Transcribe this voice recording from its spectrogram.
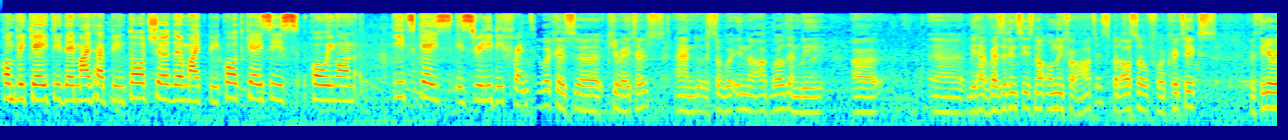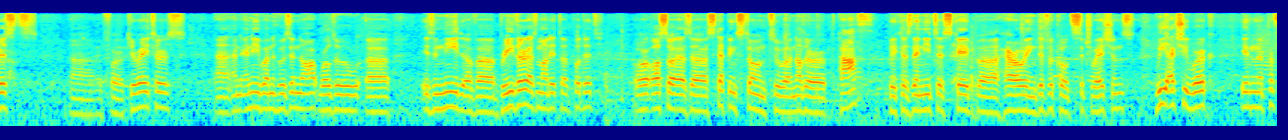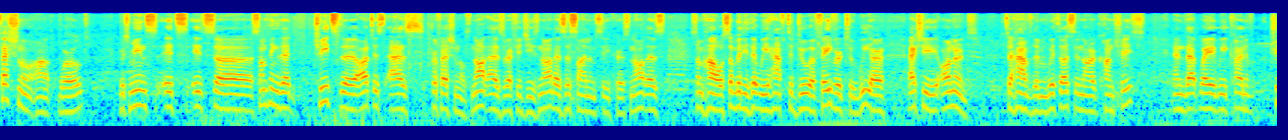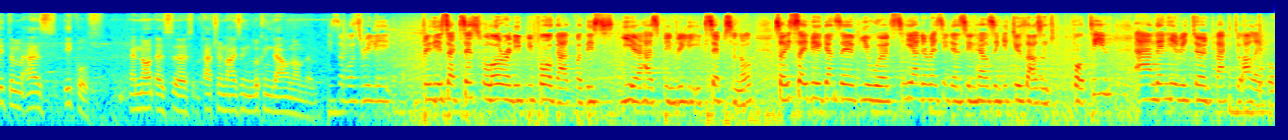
complicated. They might have been tortured, there might be court cases going on. Each case is really different. We work as uh, curators and uh, so we're in the art world and we are uh, we have residencies not only for artists but also for critics, for theorists, uh, for curators uh, and anyone who's in the art world who is in need of a breather, as Marita put it, or also as a stepping stone to another path because they need to escape uh, harrowing, difficult situations. We actually work in the professional art world, which means it's, it's uh, something that treats the artists as professionals, not as refugees, not as asylum seekers, not as somehow somebody that we have to do a favor to. We are actually honored to have them with us in our countries, and that way we kind of treat them as equals and not as uh, patronizing looking down on them. It was really pretty successful already before that, but this year has been really exceptional. So Issa, if you can say a few words, he had a residence in Helsinki 2014 and then he returned back to Aleppo.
